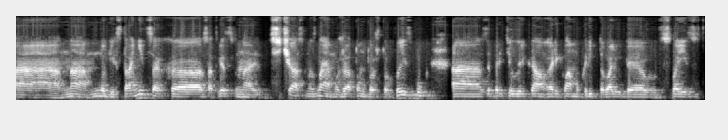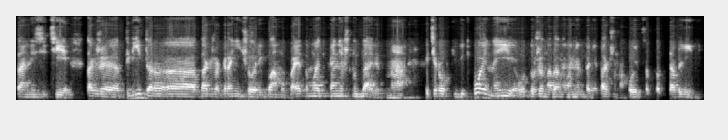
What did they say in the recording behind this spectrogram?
а, на многих страницах. Э, соответственно, сейчас мы знаем уже о том, то, что Facebook а, запретил рекламу, криптовалюты в своей социальной сети. Также Twitter а, также ограничил рекламу, поэтому это, конечно, давит на котировки биткоина, и вот уже на данный момент они также находятся под давлением.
